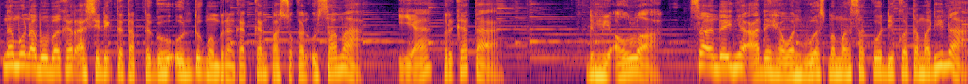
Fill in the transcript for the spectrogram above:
Namun Abu Bakar As-Siddiq tetap teguh untuk memberangkatkan pasukan Usama. Ia berkata, Demi Allah, seandainya ada hewan buas memangsaku di kota Madinah,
